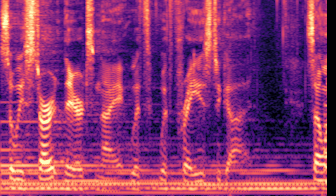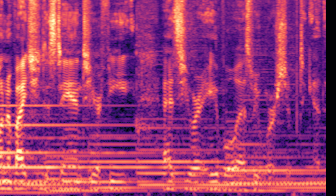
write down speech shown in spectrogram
So we start there tonight with, with praise to God. So I want to invite you to stand to your feet as you are able as we worship together.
